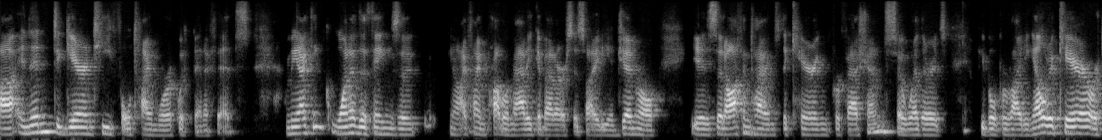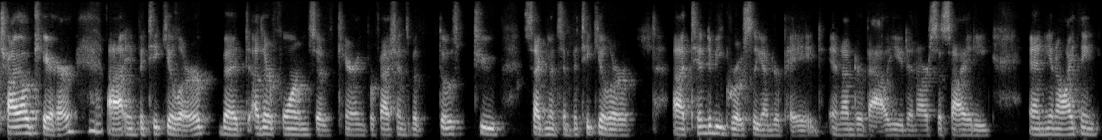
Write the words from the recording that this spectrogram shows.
uh, and then to guarantee full time work with benefits. I mean, I think one of the things that you know I find problematic about our society in general is that oftentimes the caring professions, so whether it's people providing elder care or child care uh, in particular, but other forms of caring professions, but those two segments in particular uh, tend to be grossly underpaid and undervalued in our society. And, you know, I think,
